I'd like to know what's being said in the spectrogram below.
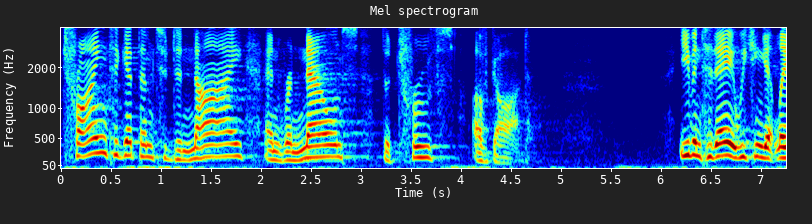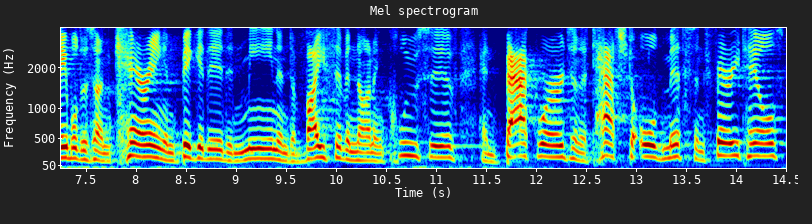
trying to get them to deny and renounce the truths of God. Even today, we can get labeled as uncaring and bigoted and mean and divisive and non inclusive and backwards and attached to old myths and fairy tales.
